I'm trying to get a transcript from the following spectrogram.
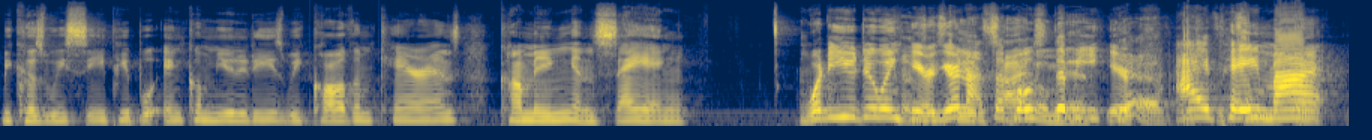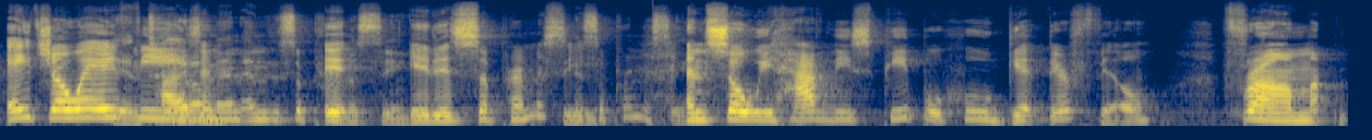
Because we see people in communities, we call them Karens, coming and saying, what are you doing here? You're not supposed to be here. Yeah, I pay my HOA The fees. entitlement And and the it, it is supremacy. It's supremacy. And so we have these people who get their fill from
